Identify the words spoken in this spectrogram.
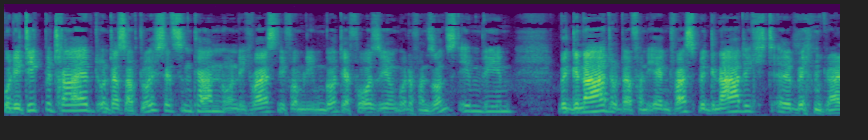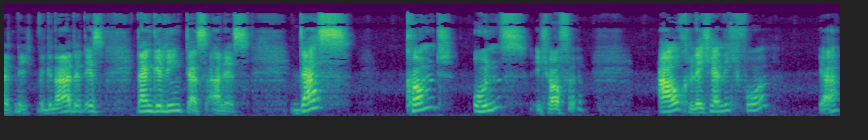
Politik betreibt und das auch durchsetzen kann und ich weiß nicht vom lieben Gott der Vorsehung oder von sonst eben wem begnadet oder von irgendwas begnadigt, äh, begnadigt nicht begnadet ist, dann gelingt das alles. Das kommt uns, ich hoffe, auch lächerlich vor. Ja,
